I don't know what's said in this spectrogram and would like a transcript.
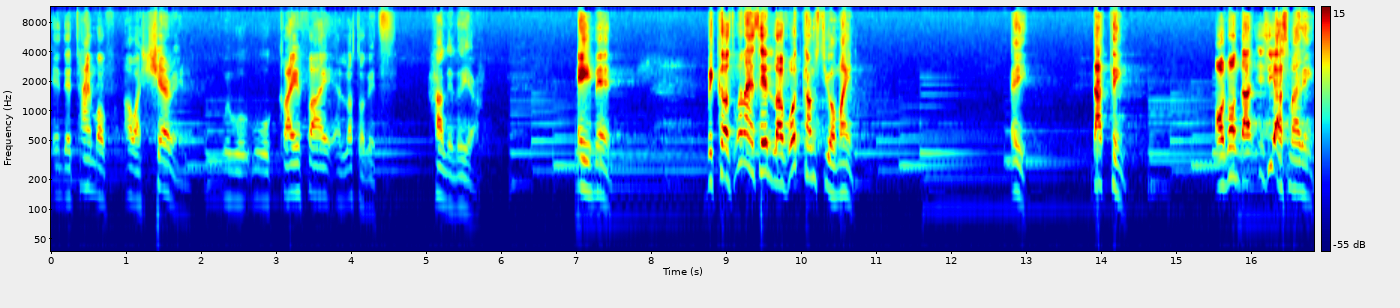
in the time of our sharing, we will, we will clarify a lot of it. Hallelujah. Amen. Because when I say love, what comes to your mind? Hey, that thing. Or not that. You see, you are smiling.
